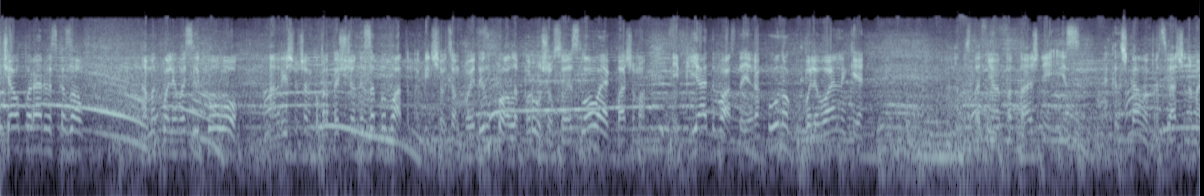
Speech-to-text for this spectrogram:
Почав перерві, сказав Миколі Василькову. Андрій Шевченко про те, що не забиватиме більше в цьому поєдинку, але порушив своє слово, як бачимо. І 5-2 стає рахунок. Вболівальники достатньо епатажні із книжками, присвяченими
